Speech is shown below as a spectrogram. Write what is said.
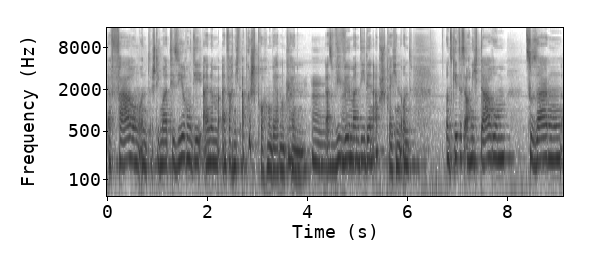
Erfahrung und Stigmatisierung, die einem einfach nicht abgesprochen werden können. Mhm. Also wie will mhm. man die denn absprechen? Und uns geht es auch nicht darum zu sagen,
